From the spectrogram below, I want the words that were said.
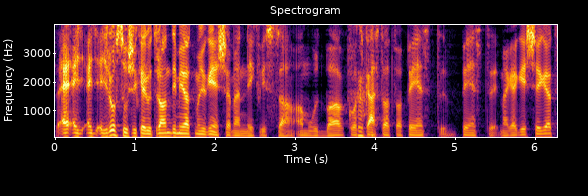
de egy, egy, egy rosszul sikerült randi miatt mondjuk én sem mennék vissza a múltba, kockáztatva pénzt, pénzt meg egészséget,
